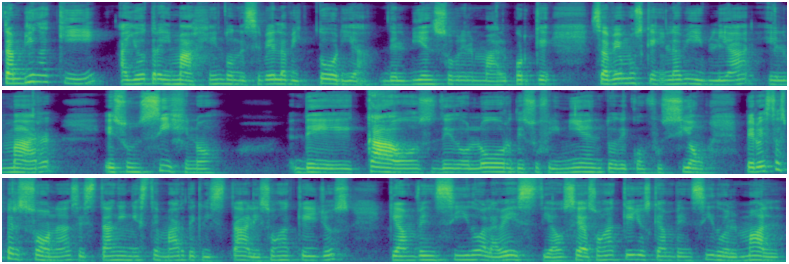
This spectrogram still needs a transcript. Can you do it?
También aquí hay otra imagen donde se ve la victoria del bien sobre el mal, porque sabemos que en la Biblia el mar es un signo de caos, de dolor, de sufrimiento, de confusión. Pero estas personas están en este mar de cristal y son aquellos que han vencido a la bestia, o sea, son aquellos que han vencido el mal.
